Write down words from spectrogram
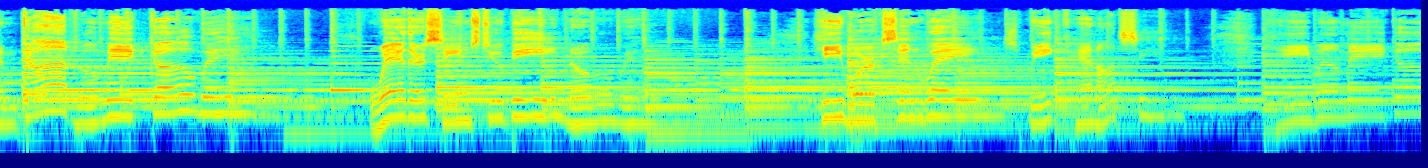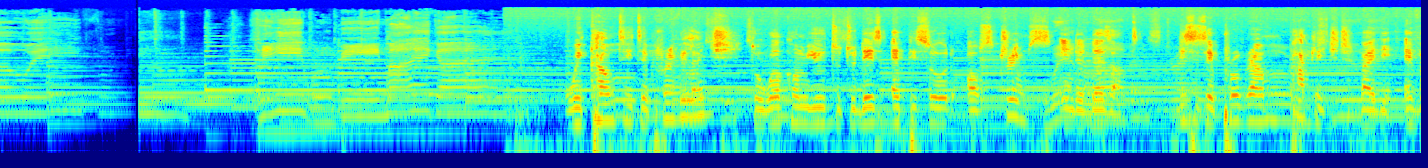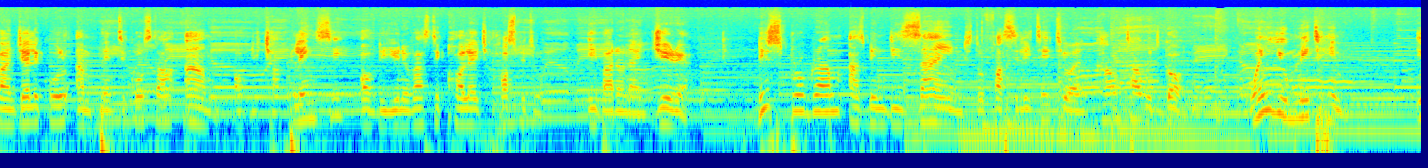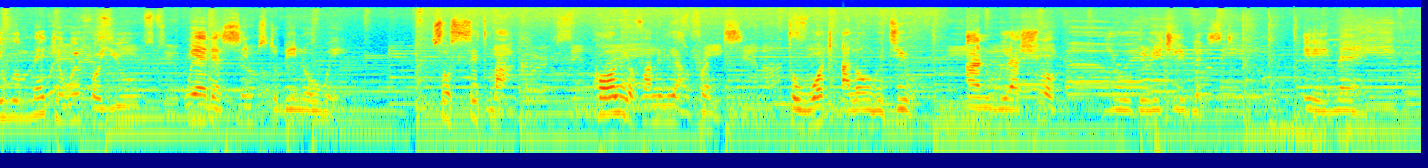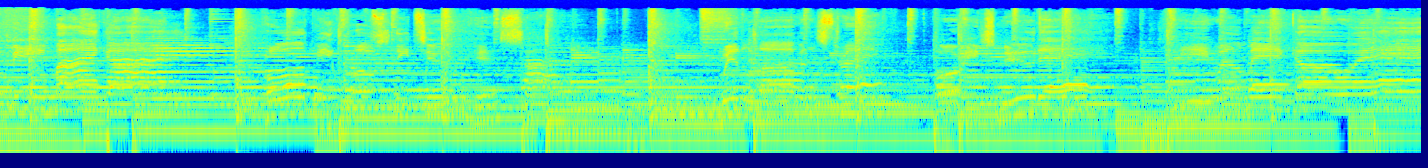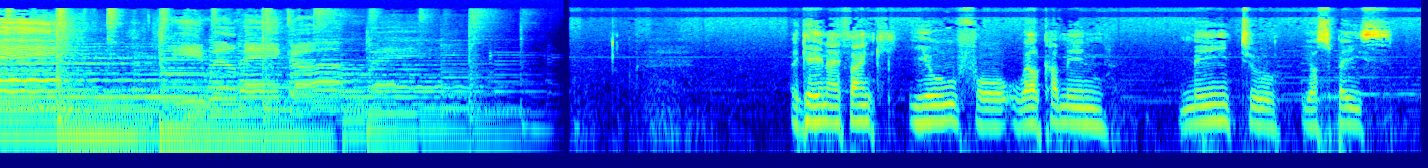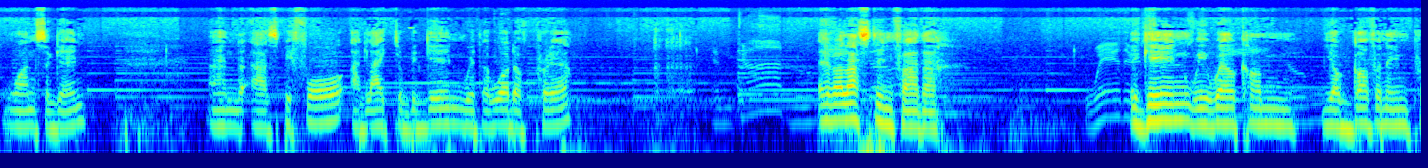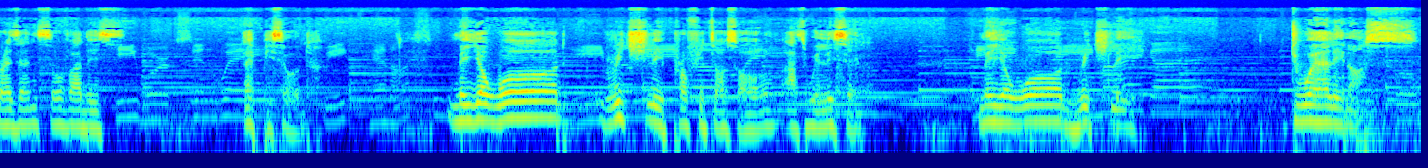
and God will make a way where there seems to be no way. He works in ways we cannot see. We count it a privilege to welcome you to today's episode of Streams in the Desert. This is a program packaged by the Evangelical and Pentecostal arm of the chaplaincy of the University College Hospital, Ibadan, Nigeria. This program has been designed to facilitate your encounter with God. When you meet Him, He will make a way for you where there seems to be no way. So sit back, call your family and friends to watch along with you, and we are sure you will be richly blessed. Amen. Again, I thank you for welcoming me to your space once again. And as before, I'd like to begin with a word of prayer. Everlasting Father, again we welcome your governing presence over this episode. May your word richly profit us all as we listen. May your word richly dwell in us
